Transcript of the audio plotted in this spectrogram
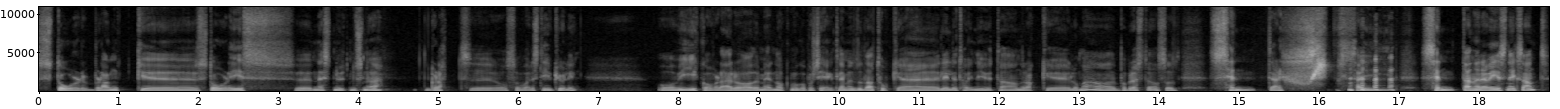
stålblank eh, stålis, eh, nesten uten snø. Glatt. eh, Og så var det stiv kuling. Og vi gikk over der og hadde mer enn nok med å gå på ski, egentlig. Men da tok jeg lille Tony ut av anorakklomma på brøstet, og så sendte jeg seg, Sendte jeg ned avisen, ikke sant?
